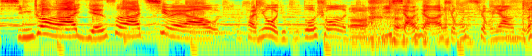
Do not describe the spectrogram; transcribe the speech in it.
形状啊、颜色啊、气味啊，反正我就不多说了，你们自己想想啊，什么什么样子。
